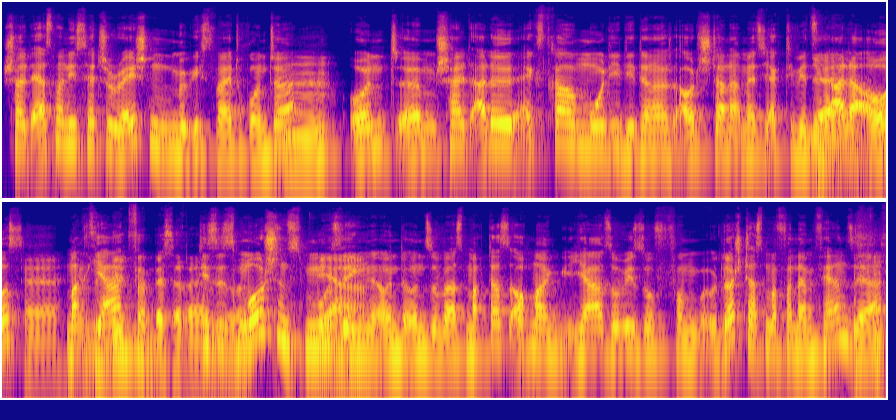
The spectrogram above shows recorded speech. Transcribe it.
schalt erstmal die Saturation möglichst weit runter Mhm. und ähm, schalt alle extra Modi, die dann halt standardmäßig aktiviert sind, Ja, alle aus. Ja. Mach Also ja dieses sowas. Motion Smoothing Ja. und, und sowas, mach das auch mal, ja, sowieso vom, lösch das mal von deinem Fernseher.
